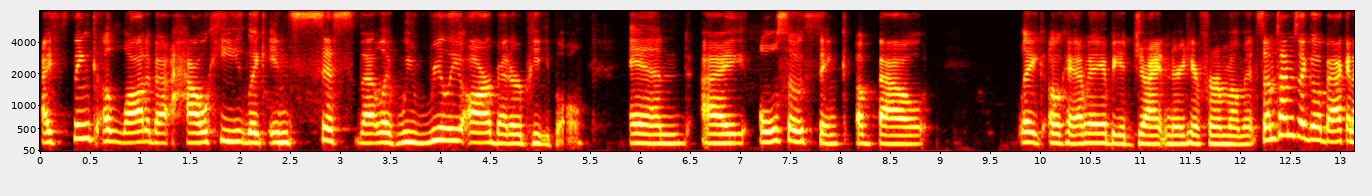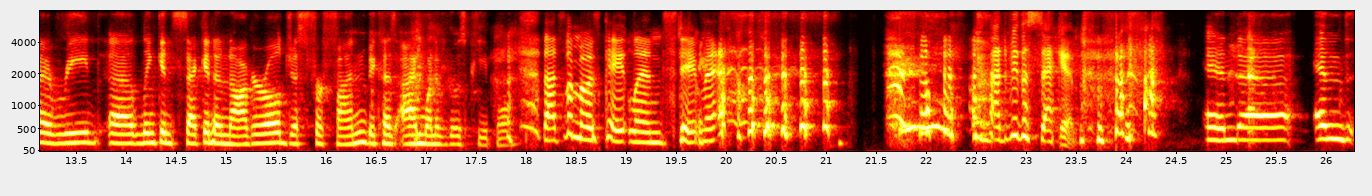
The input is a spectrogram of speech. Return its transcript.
I think a lot about how he like insists that like we really are better people. And I also think about like okay, I'm going to be a giant nerd here for a moment. Sometimes I go back and I read uh, Lincoln's second inaugural just for fun because I'm one of those people. That's the most Kaitlin statement. Had to be the second. and uh and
